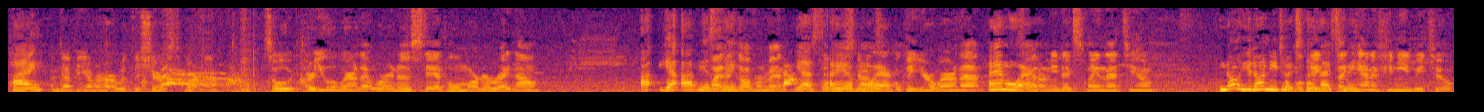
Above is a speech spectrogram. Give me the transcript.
Hi. I'm Deputy Everhart with the Sheriff's Department. So, are you aware that we're in a stay-at-home order right now Uh, yeah, obviously. by the government? Yes, I am aware. Okay, you're aware of that? I am aware. So I don't need to explain that to you. No, you don't need to explain okay, that to I me. I can if you need me to.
